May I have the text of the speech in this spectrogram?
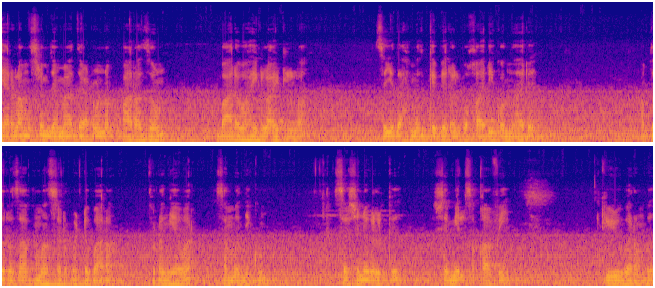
കേരള മുസ്ലിം ജമാഅത്ത് അടവണ്ണപ്പാറ സോൺ ഭാരവാഹികളായിട്ടുള്ള സയ്യിദ് അഹമ്മദ് കബീർ അൽ ബുഖാരി കൊന്നാര് അബ്ദുൾ റസാഖ് മാസ്റ്റർ വെട്ടുപാറ തുടങ്ങിയവർ സംബന്ധിക്കും. സെഷനുകൾക്ക് ഷമീൽ സഖാഫി കീഴുപറമ്പ്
